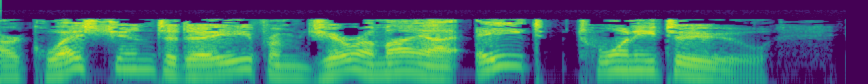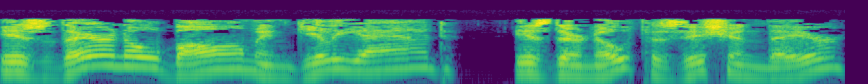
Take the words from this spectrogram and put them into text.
Our question today from Jeremiah 8:22 Is there no balm in Gilead? Is there no physician there?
